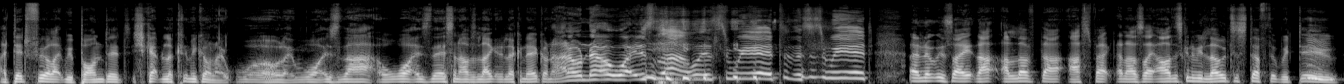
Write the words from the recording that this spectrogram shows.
i did feel like we bonded. She kept looking at me going like whoa like what is that? Or what is this? And i was like looking at her going i don't know. What is that? It's weird? This is weird. And it was like that i loved that aspect. And i was like oh there's going to be loads of stuff that we do mm.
